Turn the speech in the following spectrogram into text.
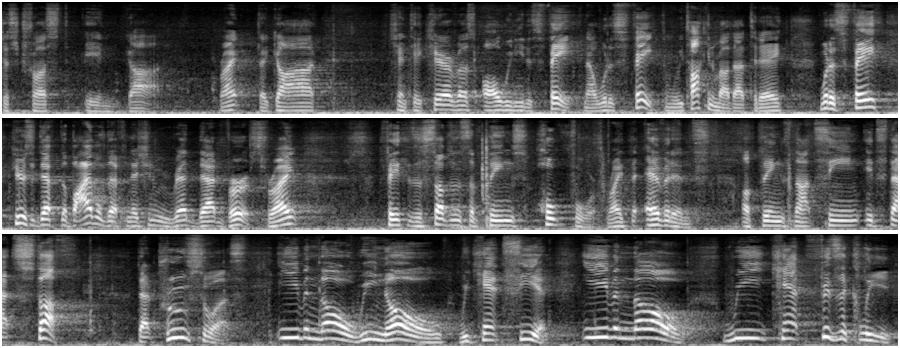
Just trust in God, right? That God can take care of us. All we need is faith. Now, what is faith? And we'll be talking about that today. What is faith? Here's the, def- the Bible definition. We read that verse, right? Faith is the substance of things hoped for, right? The evidence of things not seen. It's that stuff that proves to us, even though we know we can't see it, even though we can't physically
